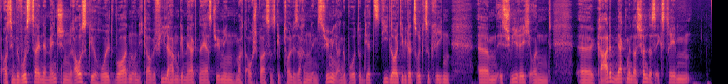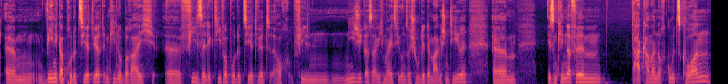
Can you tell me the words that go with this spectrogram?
aus dem Bewusstsein der Menschen rausgeholt worden. Und ich glaube, viele haben gemerkt, naja, Streaming macht auch Spaß und es gibt tolle Sachen im Streaming-Angebot. Und jetzt die Leute wieder zurückzukriegen, ähm, ist schwierig. Und äh, gerade merkt man das schon, dass extrem ähm, weniger produziert wird im Kinobereich, äh, viel selektiver produziert wird, auch viel nischiger, sage ich mal, jetzt wie unsere Schule der magischen Tiere. Ähm, ist ein Kinderfilm, da kann man noch gut scoren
